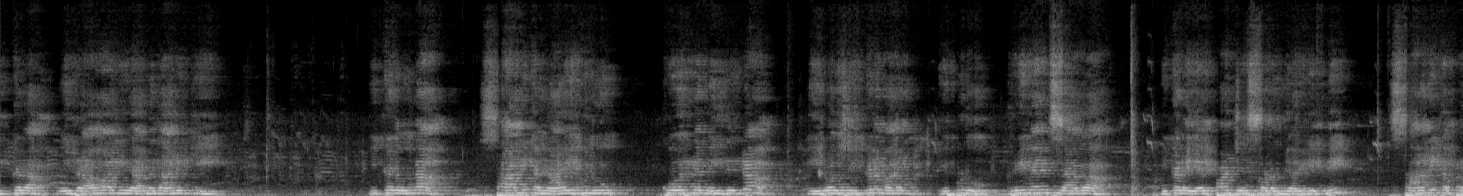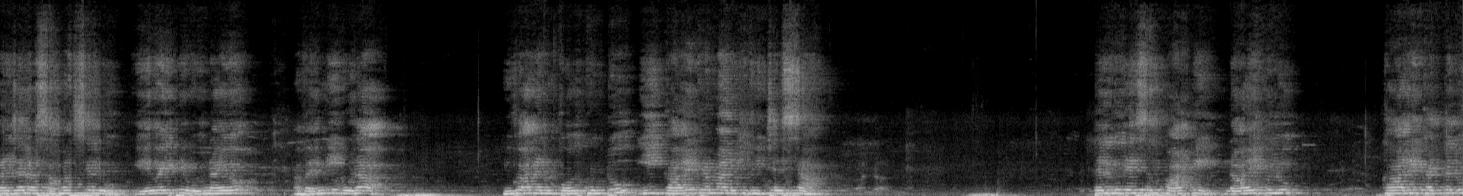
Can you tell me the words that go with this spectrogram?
ఇక్కడ మీరు రావాలి అన్నదానికి ఇక్కడ ఉన్న స్థానిక నాయకులు కోరిన మీదట ఈరోజు ఇక్కడ మనం ఇప్పుడు గ్రీవెన్స్ లాగా ఇక్కడ ఏర్పాటు చేసుకోవడం జరిగింది. స్థానిక ప్రజల సమస్యలు ఏవైతే ఉన్నాయో అవన్నీ కూడా ఇవ్వాలని కోరుకుంటూ ఈ కార్యక్రమానికి విచ్చేసిన తెలుగుదేశం పార్టీ నాయకులు కార్యకర్తలు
